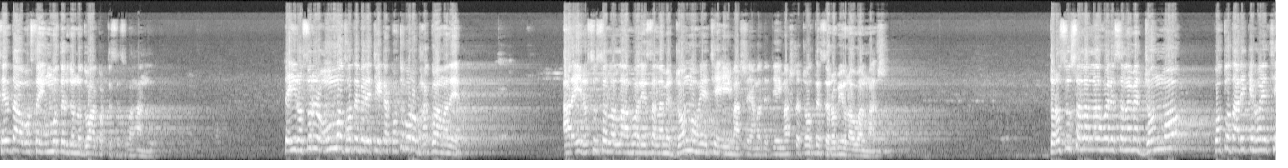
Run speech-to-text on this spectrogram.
সেজদা অবস্থায় উম্মতের জন্য দোয়া করতেছে, সুবহানাল্লাহ। তো এই রসুলের উম্মত হতে পেরেছে, এটা কত বড় ভাগ্য আমাদের। আর এই রসুল সাল্লাহ আলিয়া সাল্লামের জন্ম হয়েছে এই মাসে, আমাদের যে মাসটা চলতেছে রবিউল আউ্বাল মাস। তো রসুল সাল্লাহ সাল্লামের জন্ম কত তারিখে হয়েছে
